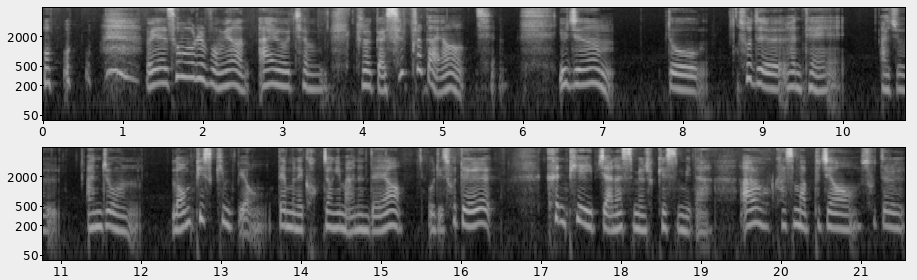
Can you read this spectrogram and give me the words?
왜 소를 보면, 아유, 참, 그럴까요? 슬플까요? 참. 요즘 또 소들한테 아주 안 좋은 럼피 스킨병 때문에 걱정이 많은데요. 우리 소들 큰 피해 입지 않았으면 좋겠습니다. 아유, 가슴 아프죠. 소들.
